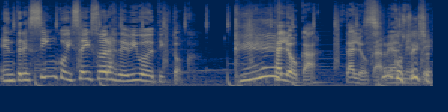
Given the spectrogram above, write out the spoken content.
entre 5 y 6 horas de vivo de TikTok. ¿Qué? Está loca, está loca Cinco, realmente. seis-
